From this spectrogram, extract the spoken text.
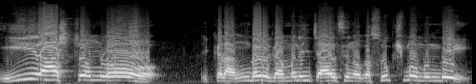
ఈ రాష్ట్రంలో ఇక్కడ అందరూ గమనించాల్సిన ఒక సూక్ష్మం ఉంది.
